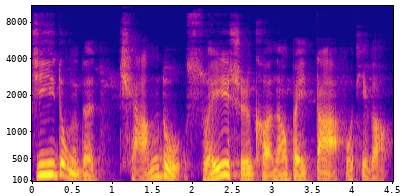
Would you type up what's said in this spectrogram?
激动的。强度随时可能被大幅提高，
